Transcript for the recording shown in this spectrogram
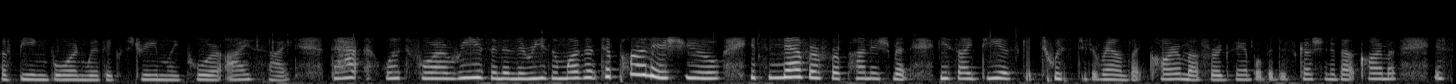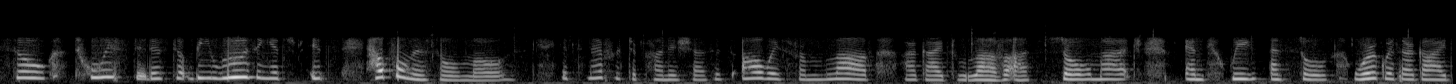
of being born with extremely poor eyesight. That was for a reason, and the reason wasn't to punish you. It's never for punishment. These ideas get twisted around, like karma, for example. The discussion about karma is so twisted as to be losing its its helpfulness almost. It's never to punish us. It's always from love. Our guides love us so much. And we, as souls, work with our guides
